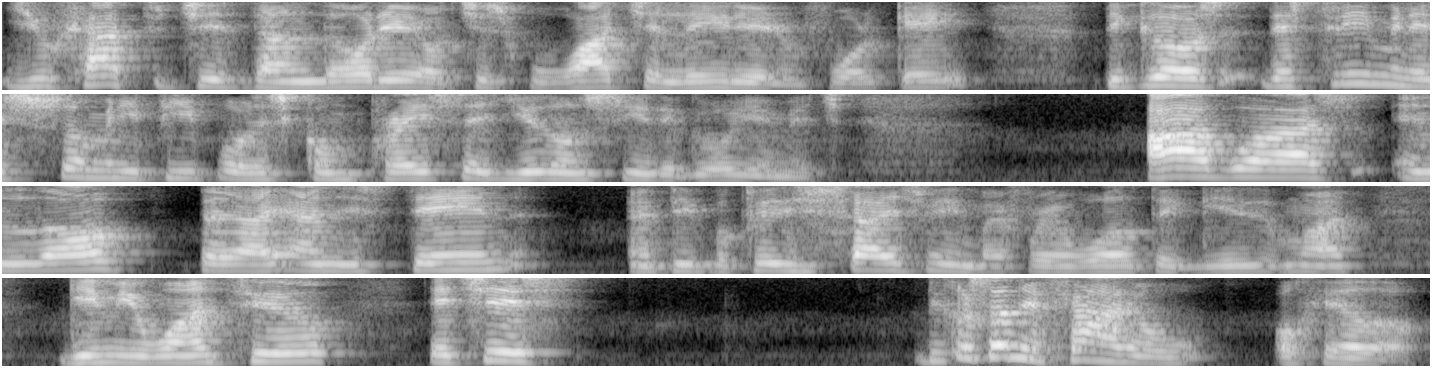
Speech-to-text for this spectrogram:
you had to just download it or just watch it later in 4K because the streaming is so many people, it's compressed, you don't see the good image. I was in love, but I understand, and people criticize me. My friend Walter give one, give me one too. It's just because I'm a fan of, of Halo.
